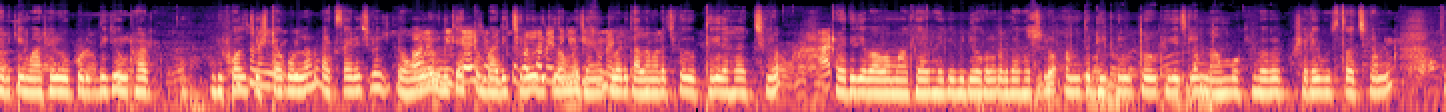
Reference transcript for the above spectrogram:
আর কি মাঠের উপরের দিকে ওঠার বিফল চেষ্টা করলাম। এক সাইডে ছিল জঙ্গলের ওদিকে একটা বাড়ি ছিল ওদিকে আমরা জানিতে বাড়ি তালা মারা ছিল দূর থেকে দেখা যাচ্ছিল। আর এদিকে বাবা মাকে আর ভাইকে ভিডিও কল করে দেখাচ্ছিলো আমি তো ঢিপের উপরে উঠে গেছিলাম নামবো কীভাবে সেটাই বুঝতে পারছিলাম না। তো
